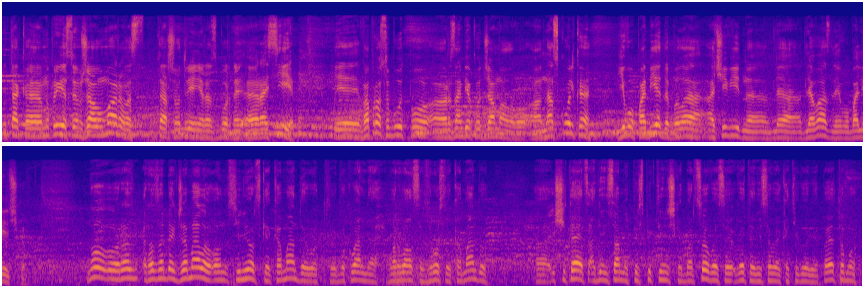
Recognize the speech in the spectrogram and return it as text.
Итак, э, мы приветствуем Жау Умарова, старшего тренера сборной э, России. И вопросы будут по э, Розамбеку Джамалову. А Насколько его победа была очевидна для, для вас, для его болельщиков? Ну, Разамбек Джамалов, он с юниорской команды, вот буквально ворвался в взрослую команду и считается одним из самых перспективнейших борцов в этой весовой категории. Поэтому,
